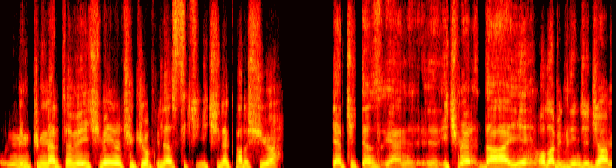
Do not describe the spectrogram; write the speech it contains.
Mümkün mertebe içmeyin çünkü o plastik içine karışıyor. Gerçekten z- yani e, içme daha iyi. Olabildiğince cam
